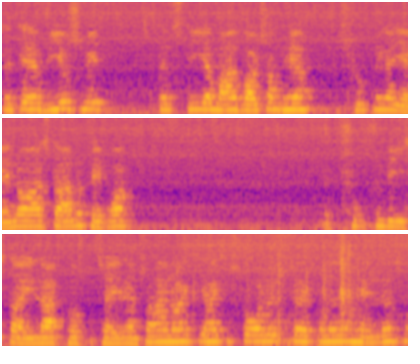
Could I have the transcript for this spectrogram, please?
den der virusmit, den stiger meget voldsomt her slutningen af januar og starten af februar. Med tusindvis, der er indlagt på hospitalet. Jamen, så har jeg nok ikke, jeg har ikke så stor lyst til at gå ned og handle Så.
